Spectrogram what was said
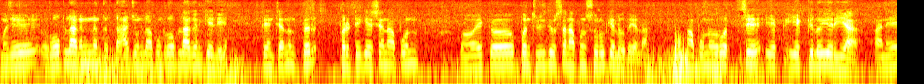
म्हणजे रोप लागणीनंतर दहा जूनला आपण रोप लागण केली त्यांच्यानंतर फर्टिगेशन आपण एक पंचवीस दिवसानं आपण सुरू केलं होतं याला. आपण रोजचे एक एक किलो युरिया आणि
